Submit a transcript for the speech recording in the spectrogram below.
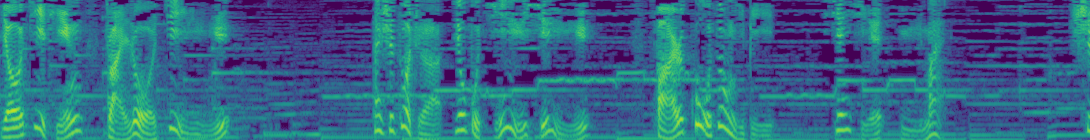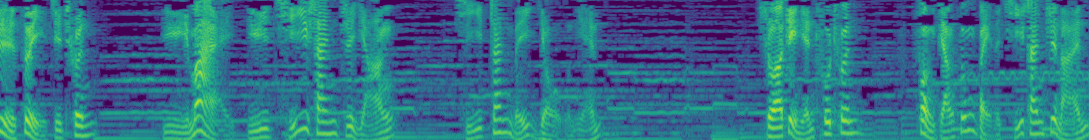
由季亭转入季雨，但是作者又不急于写雨，反而故纵一笔，先写雨麦。是岁之春，雨麦于岐山之阳。其瞻为有年，说这年初春，凤翔东北的岐山之南，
